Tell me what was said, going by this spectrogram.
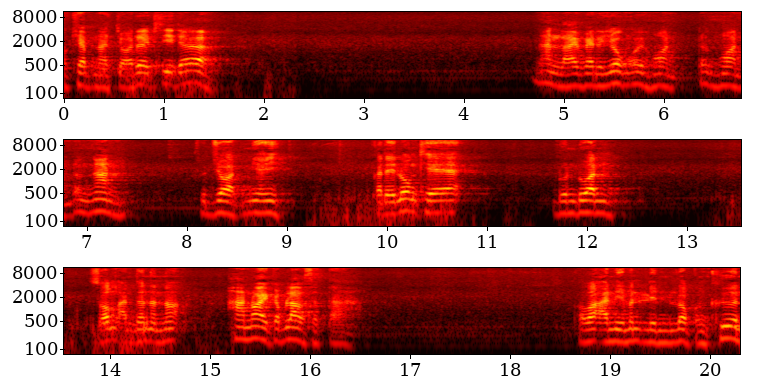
เอาแคปหน้าจอเด้อพี่เด้องานหลายไปได้ยกโอ้ยฮ้อนตั้งฮ้อนตั้งงาน สุดยอดเมียก็ได้ลงแค่ดวนๆสองอันเท่านั้นเนาะห้าน้อยกับเล้าสตาร์เพราะว่าอันนี้มันเล่นรอบกลางคืน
